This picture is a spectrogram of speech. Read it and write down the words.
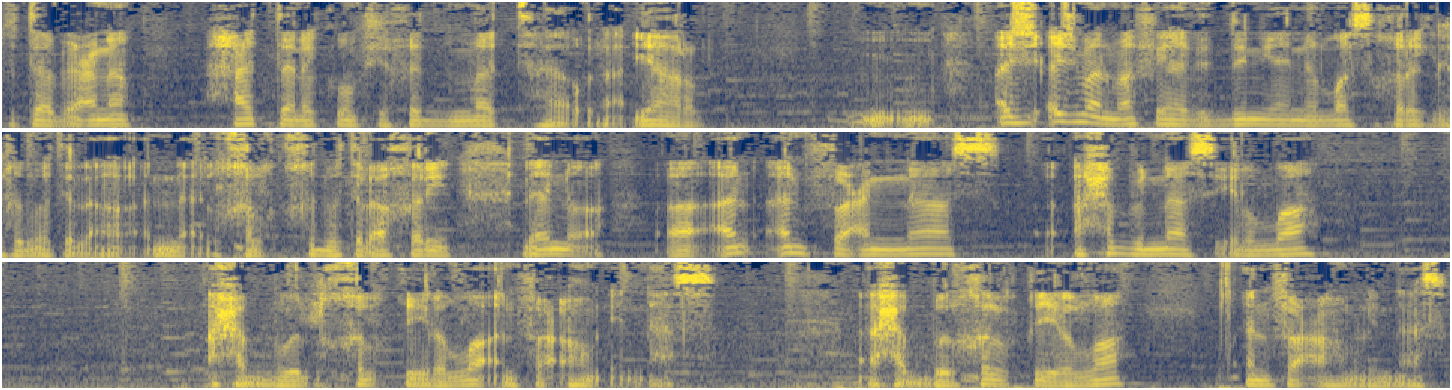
تتابعنا حتى نكون في خدمة هؤلاء. يا رب. أجمل ما في هذه الدنيا إن الله يسخرك لخدمة الخلق خدمة الآخرين. لأنه أنفع الناس أحب الناس إلى الله أحب الخلق إلى الله أنفعهم للناس. أحب الخلق إلى الله أنفعهم للناس.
